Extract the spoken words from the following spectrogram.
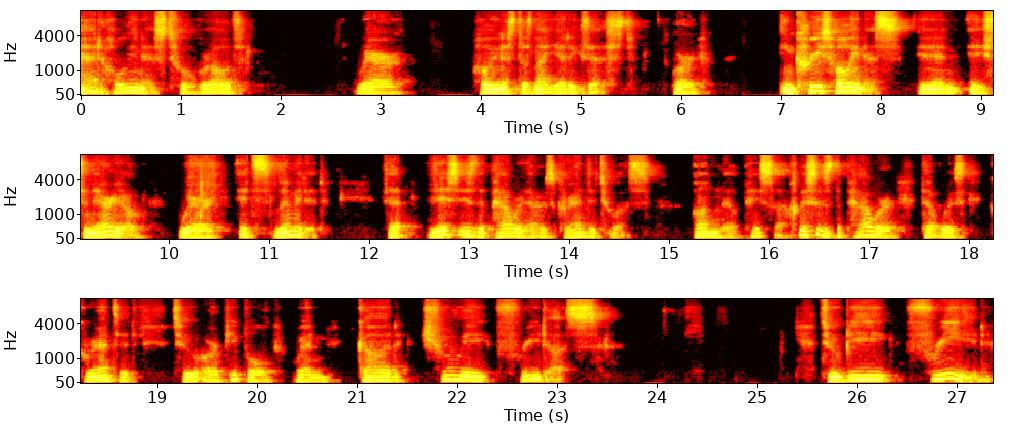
add holiness to a world where holiness does not yet exist, or increase holiness in a scenario where it's limited, that this is the power that was granted to us on Leil Pesach. This is the power that was granted to our people when God truly freed us. To be freed,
